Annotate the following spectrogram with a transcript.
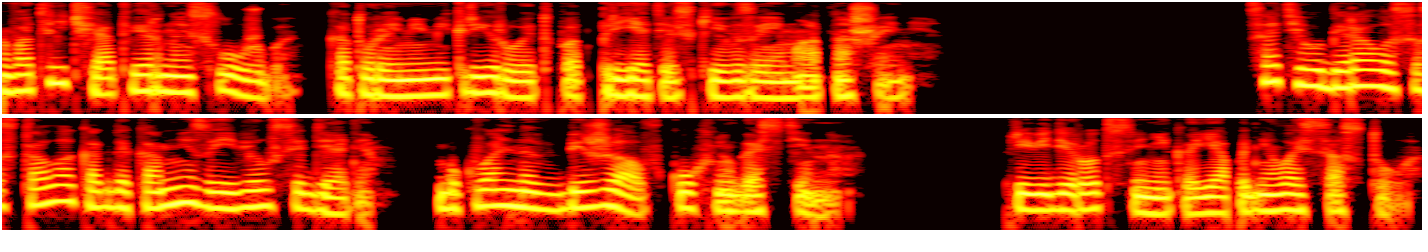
в отличие от верной службы, которая мимикрирует под приятельские взаимоотношения. Сати убирала со стола, когда ко мне заявился дядя. Буквально вбежал в кухню-гостиную. При виде родственника я поднялась со стула.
